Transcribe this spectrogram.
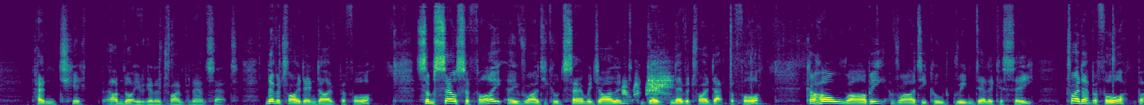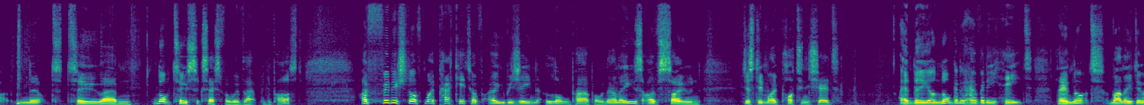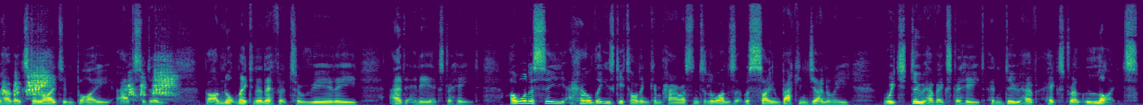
Panchit I'm not even going to try and pronounce that. Never tried endive before. Some salsify, a variety called Sandwich Island. Again, never tried that before. Kohlrabi, a variety called Green Delicacy. Tried that before, but not too um, not too successful with that in the past. I've finished off my packet of aubergine long purple. Now these I've sown just in my potting shed and they are not going to have any heat. They're not, well, they do have extra lighting by accident, but I'm not making an effort to really add any extra heat. I want to see how these get on in comparison to the ones that were sown back in January, which do have extra heat and do have extra lights.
